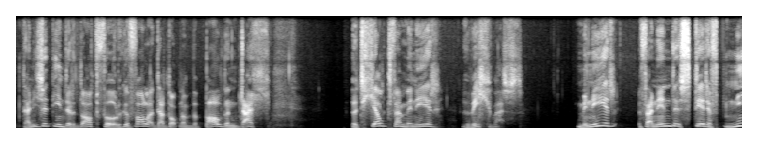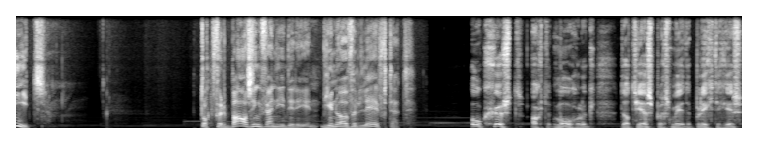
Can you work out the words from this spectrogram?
dan is het inderdaad voorgevallen dat op een bepaalde dag het geld van meneer weg was. Meneer Van Ende sterft niet. Tot verbazing van iedereen. Die overleeft het. Ook Gust acht het mogelijk dat Jespers medeplichtig is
